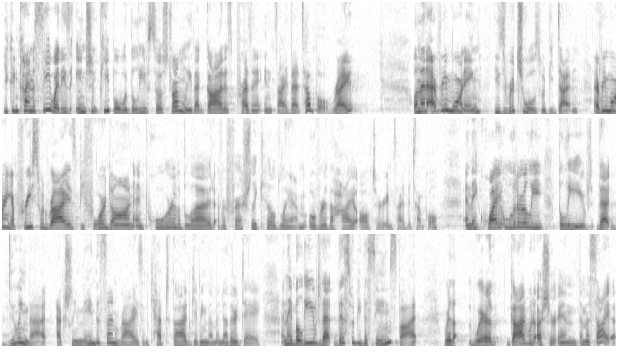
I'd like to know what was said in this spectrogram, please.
you can kind of see why these ancient people would believe so strongly that God is present inside that temple, right? Well, then every morning, these rituals would be done. Every morning, a priest would rise before dawn and pour the blood of a freshly killed lamb over the high altar inside the temple. And they quite literally believed that doing that actually made the sun rise and kept God giving them another day. And they believed that this would be the same spot where, the, where God would usher in the Messiah,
